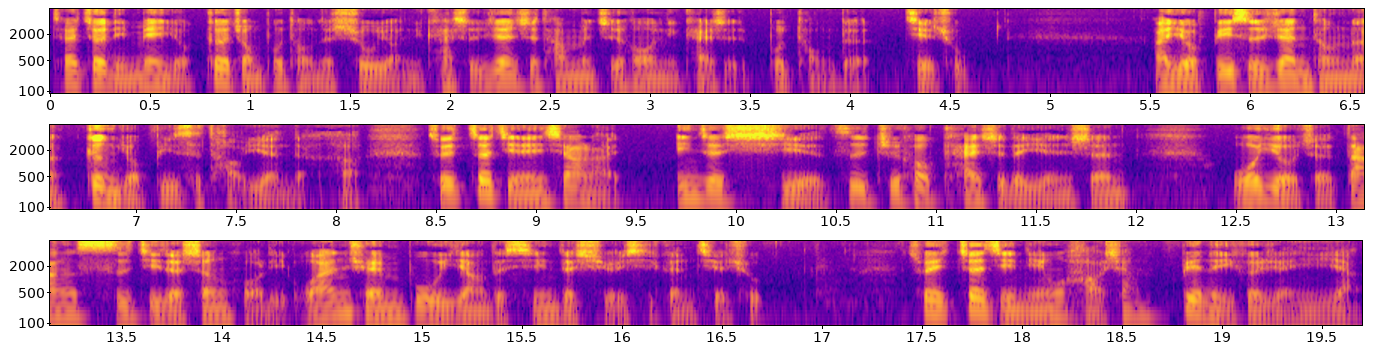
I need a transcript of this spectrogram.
在这里面有各种不同的书友，你开始认识他们之后，你开始不同的接触。啊，有彼此认同呢，更有彼此讨厌的哈。所以这几年下来，因着写字之后开始的延伸，我有着当司机的生活里完全不一样的新的学习跟接触。所以这几年我好像变了一个人一样，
